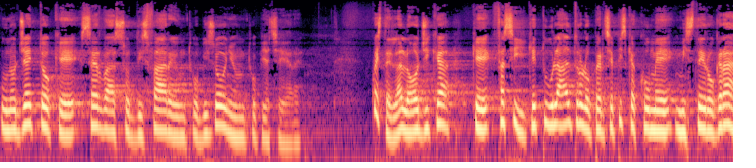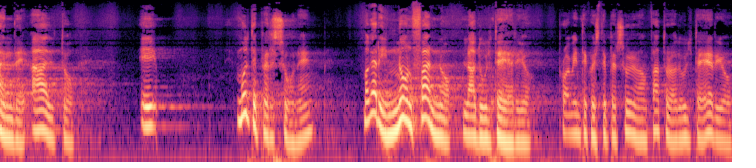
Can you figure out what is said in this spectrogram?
un oggetto che serva a soddisfare un tuo bisogno, un tuo piacere. Questa è la logica che fa sì che tu l'altro lo percepisca come mistero grande, alto. E molte persone magari non fanno l'adulterio, probabilmente queste persone non hanno fatto l'adulterio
